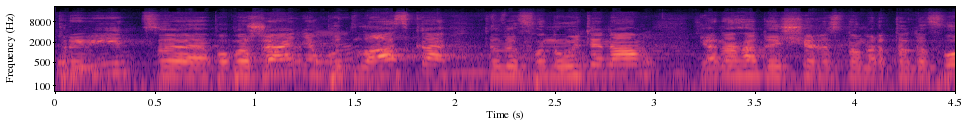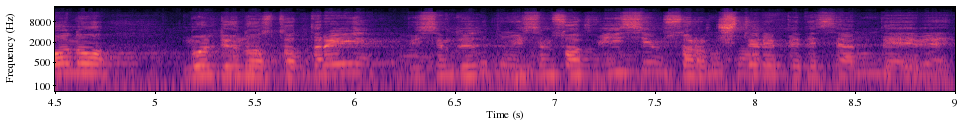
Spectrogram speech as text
привіт, е, побажання, будь ласка, телефонуйте нам. Я нагадую ще раз номер телефону 093 808 44 59.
